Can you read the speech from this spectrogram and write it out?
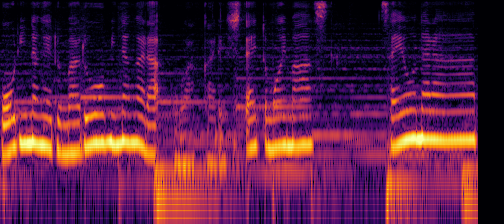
放り投げる丸を見ながらお別れしたいと思います。さようなら。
